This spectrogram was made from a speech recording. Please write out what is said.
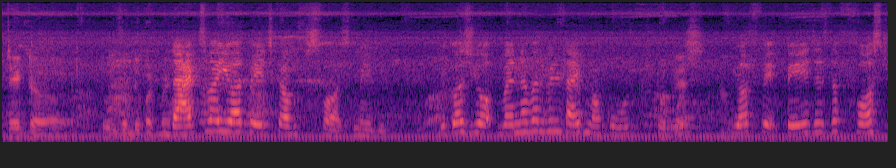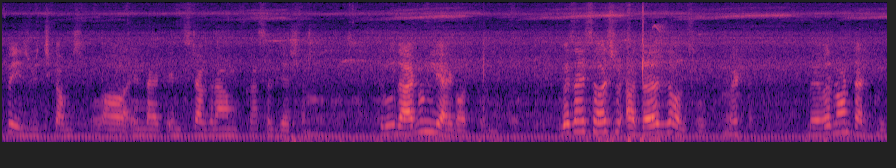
State uh, Tourism Department. That's why your page comes first, maybe. Because your whenever we'll type no code tours, your fa- page is the first page which comes uh, in that Instagram ka suggestion. Through that only I got to know. Because I searched others also, but they were not that good.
